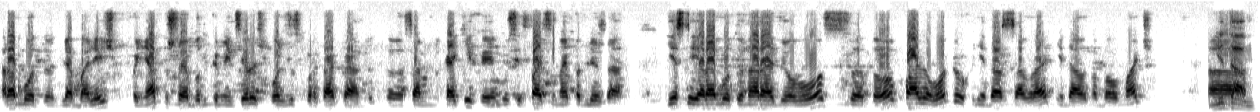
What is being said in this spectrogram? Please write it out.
работаю для болельщиков, понятно, что я буду комментировать в пользу Спартака. Тут э, сам никаких, и ему симпатии мои подлежат. Если я работаю на радио ВОЗ, то Павел Огров не даст соврать. Недавно был матч. Не а, дам.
